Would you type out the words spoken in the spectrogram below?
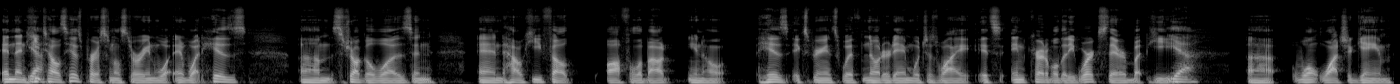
And then he Yeah. tells his personal story and what and what his um struggle was and and how he felt awful about, you know, his experience with Notre Dame, which is why it's incredible that he works there, but he Yeah. uh won't watch a game.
